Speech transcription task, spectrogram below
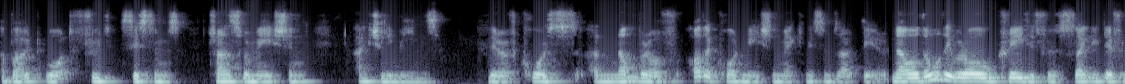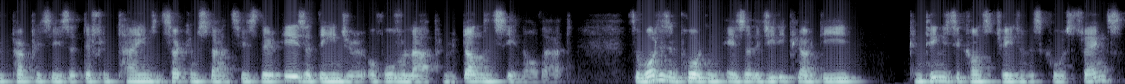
about what food systems transformation actually means. There are, of course, a number of other coordination mechanisms out there. Now, although they were all created for slightly different purposes at different times and circumstances, there is a danger of overlap and redundancy and all that. So what is important is that the GDPRD continues to concentrate on its core strengths,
